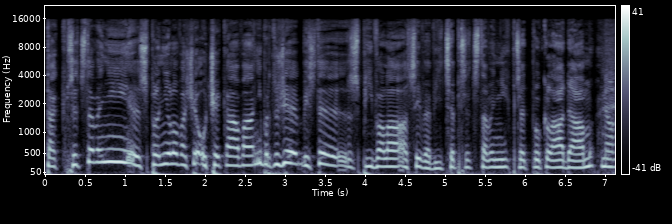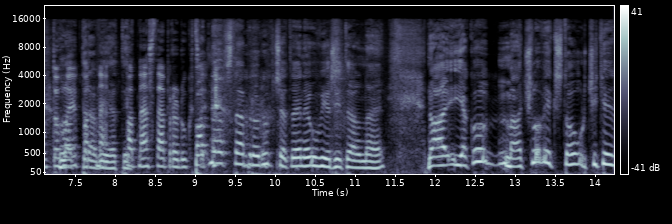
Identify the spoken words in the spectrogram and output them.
Tak představení splnilo vaše očekávání, protože vy jste zpívala asi ve více představeních, předpokládám. No, tohle je 15. 15. produkce. 15. produkce, to je neuvěřitelné. No a jako má člověk z toho určitě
